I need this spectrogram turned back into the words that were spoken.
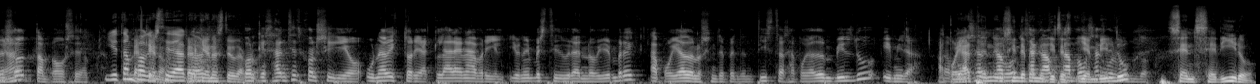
hegemonia... eso tampoco estoy de acuerdo. Jo Per tampoc què no? estic Per què d'acord. no esteu d'acord? Porque Sánchez consiguió una victoria clara en abril y una investidura en noviembre, apoyado en los independentistas, apoyado en Bildu, y mira. apoyat en els independentistes i en Bildu sense dir-ho.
